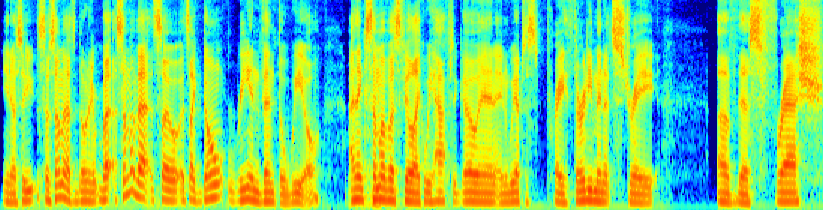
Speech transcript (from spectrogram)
You know, so you, so some of that's building, but some of that, so it's like don't reinvent the wheel. I think some of us feel like we have to go in and we have to pray 30 minutes straight of this fresh,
